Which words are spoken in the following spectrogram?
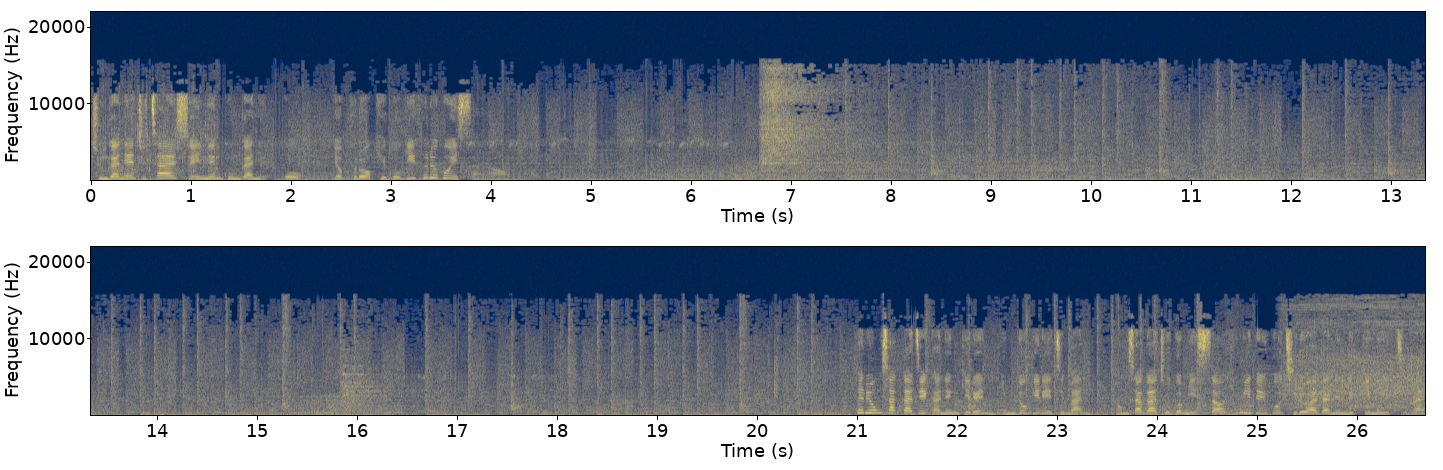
중간에 주차할 수 있는 공간이 있고 옆으로 계곡이 흐르고 있어요. 회룡사까지 가는 길은 임도길이지만 경사가 조금 있어 힘이 들고 지루하다는 느낌이 있지만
